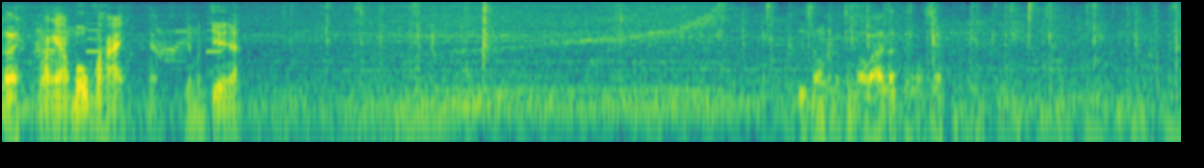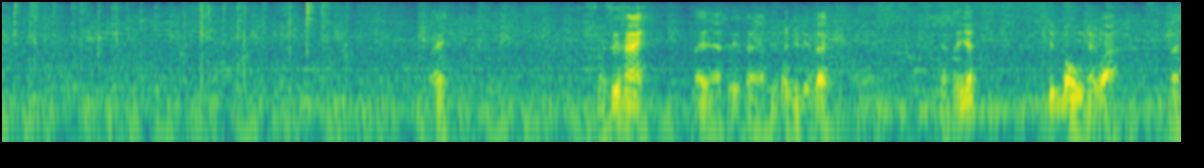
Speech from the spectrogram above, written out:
Đây, ba ngàn bốn và hai nha, giờ mình chia nha. Chia xong mình sẽ mở bài lên cho các bạn xem. Đây. Phần thứ hai. Đây, nhà thứ hai nhất bao nhiêu điểm đây? Nhà thứ nhất chín bù nha các bạn. Đây.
